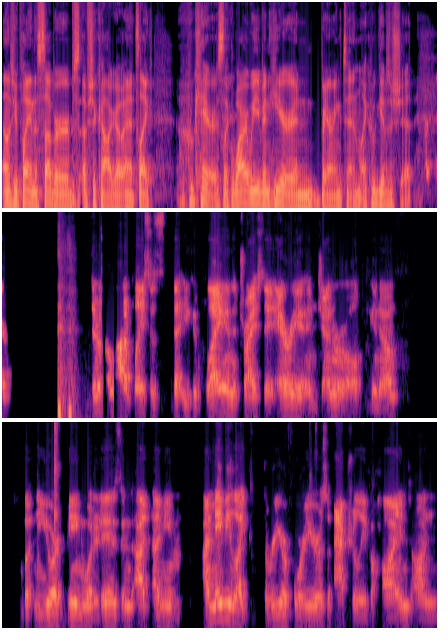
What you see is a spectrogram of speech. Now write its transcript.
unless you play in the suburbs of chicago and it's like who cares? Like why are we even here in barrington? Like who gives a shit There's a lot of places that you could play in the tri-state area in general, you know. But New York being what it is, and I, I mean, I may be like three or four years actually behind on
